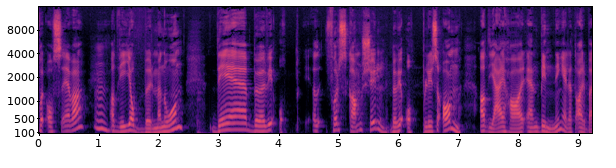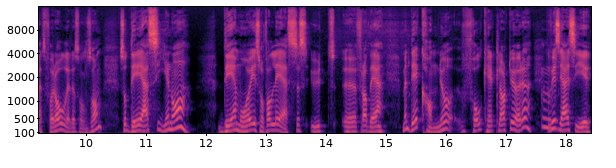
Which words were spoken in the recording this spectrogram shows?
For oss, Eva, at vi jobber med noen, det bør vi opp... For skams skyld bør vi opplyse om at jeg har en binding eller et arbeidsforhold eller sånn sånn. Så det jeg sier nå, det må i så fall leses ut øh, fra det. Men det kan jo folk helt klart gjøre. For hvis jeg sier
